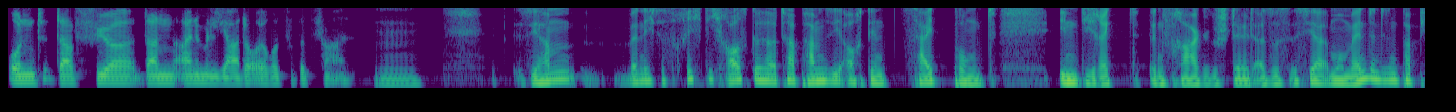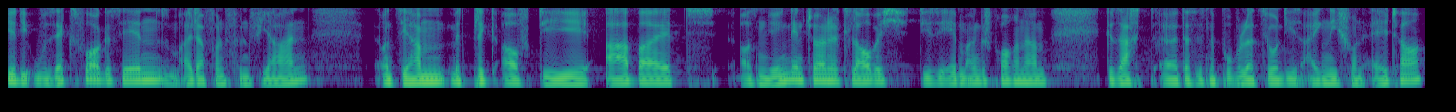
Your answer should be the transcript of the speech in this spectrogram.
und dafür dann eine Milliarde Euro zu bezahlen. Mhm. Sie haben, wenn ich das richtig rausgehört habe, haben Sie auch den Zeitpunkt indirekt in Frage gestellt. Also es ist ja im Moment in diesem Papier die U6 vorgesehen, im Alter von fünf Jahren. Und Sie haben mit Blick auf die Arbeit aus dem England Journal, glaube ich, die Sie eben angesprochen haben, gesagt, äh, das ist eine Population, die ist eigentlich schon älter.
